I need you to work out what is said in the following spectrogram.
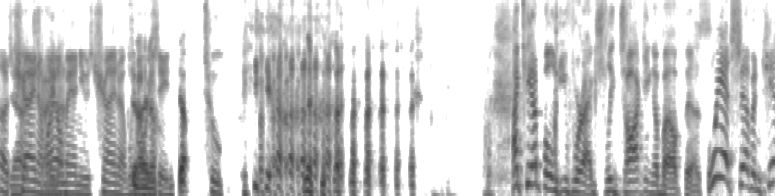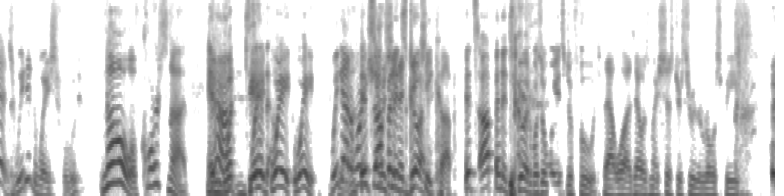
Uh, Yeah, China. My old man used China. We China. always say Yep. two. Yeah. I can't believe we're actually talking about this. We had seven kids. We didn't waste food. No, of course not. And Yeah. what did Wait, wait, wait. We got Yeah. orange It's up juice and in a good. Dixie cup. It's up and it's good was a waste of food. That was that was my sister threw the roast beef,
